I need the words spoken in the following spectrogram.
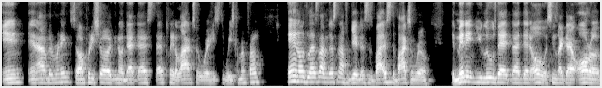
in and out of the mm-hmm. ring. So I'm pretty sure you know that that's that played a lot to where he's where he's coming from. And on the last time, let's not forget this is this is the boxing world. The minute you lose that that that oh, it seems like that aura,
